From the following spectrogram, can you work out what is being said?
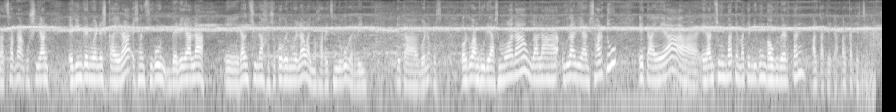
batzar nagusian egin genuen eskaera, esan zigun berehala erantzuna jasoko genuela, baino jarritzen dugu berdin. Eta, bueno, pues, orduan gure asmoa da, udala, udalean sartu, eta ea erantzun bat ematen digun gaur bertan alkatetza.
